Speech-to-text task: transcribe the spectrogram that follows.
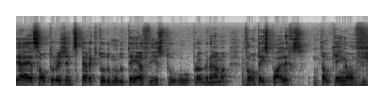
E a essa altura a gente espera que todo mundo tenha visto o programa. Vão ter spoilers, então quem não viu,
